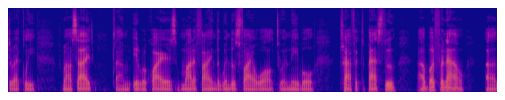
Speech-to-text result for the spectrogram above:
directly from outside. Um, it requires modifying the Windows firewall to enable traffic to pass through. Uh, but for now, uh,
